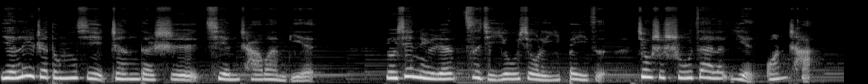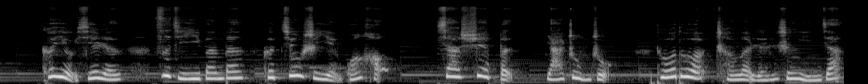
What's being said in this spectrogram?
眼力这东西真的是千差万别。有些女人自己优秀了一辈子，就是输在了眼光差。可有些人自己一般般，可就是眼光好，下血本压重注，妥妥成了人生赢家。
